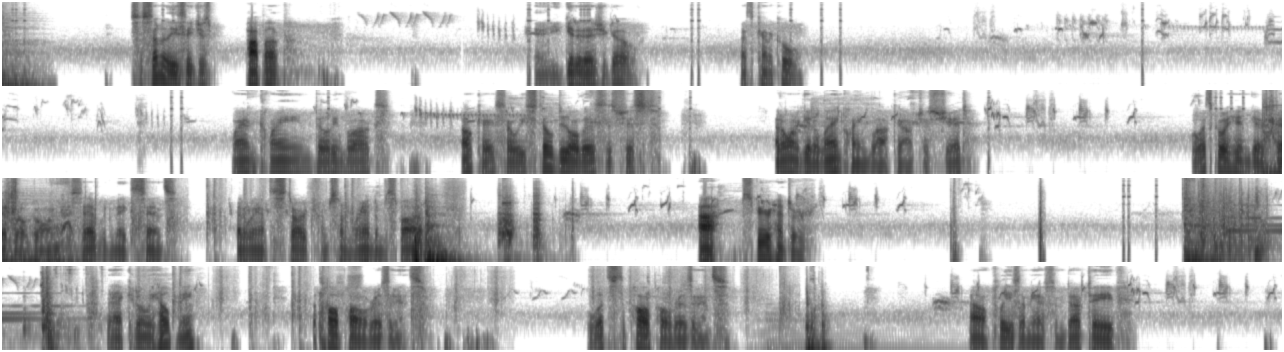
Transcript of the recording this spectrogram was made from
So some of these, they just pop up. And you get it as you go. That's kind of cool. Land claim, building blocks. Okay, so we still do all this, it's just... I don't want to get a land claim block out just yet. Well, let's go ahead and get a bedroll going, because that would make sense. That way I have to start from some random spot. Ah, Spear Hunter. That could only help me. The Paw Paw residence. What's the Paw Paw residence? Oh, please let me have some duct tape.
